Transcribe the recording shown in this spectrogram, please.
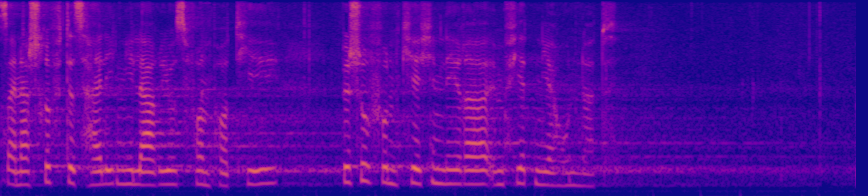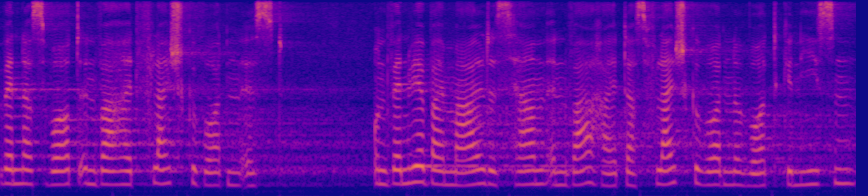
Aus einer Schrift des heiligen Hilarius von Portier, Bischof und Kirchenlehrer im vierten Jahrhundert. Wenn das Wort in Wahrheit Fleisch geworden ist und wenn wir beim Mahl des Herrn in Wahrheit das fleischgewordene Wort genießen,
